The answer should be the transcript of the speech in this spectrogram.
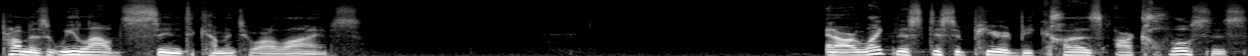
Problem is, we allowed sin to come into our lives. And our likeness disappeared because our closeness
